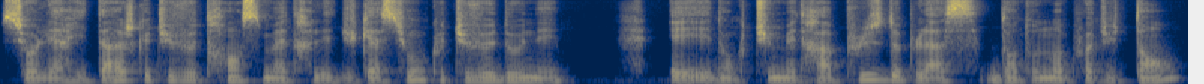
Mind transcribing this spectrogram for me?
sur l'héritage que tu veux transmettre, l'éducation que tu veux donner. Et donc tu mettras plus de place dans ton emploi du temps,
